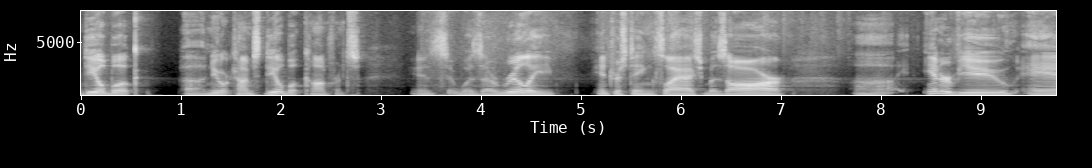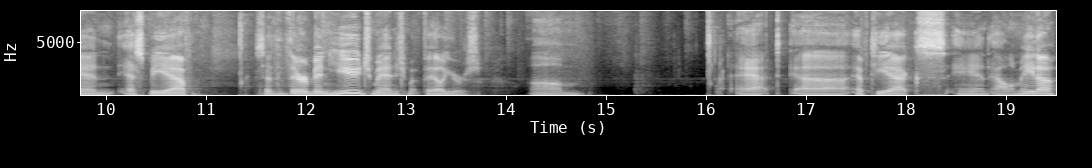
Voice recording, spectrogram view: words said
DealBook, uh, New York Times DealBook conference. It's, it was a really interesting slash bizarre uh, interview, and SBF said that there have been huge management failures um, at uh, FTX and Alameda.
